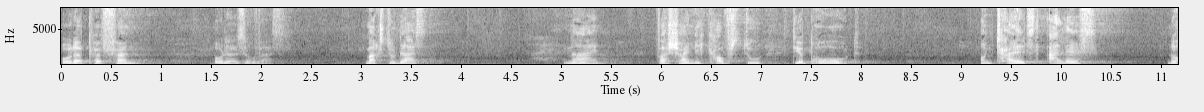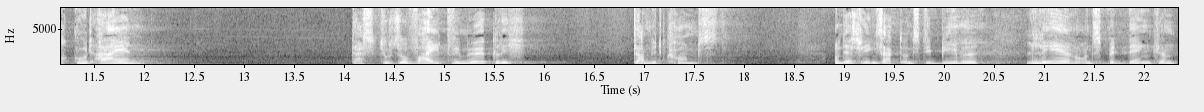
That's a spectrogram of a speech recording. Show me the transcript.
oder Parfum oder sowas. Machst du das? Nein. Wahrscheinlich kaufst du dir Brot und teilst alles noch gut ein, dass du so weit wie möglich damit kommst. Und deswegen sagt uns die Bibel, lehre uns bedenken,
